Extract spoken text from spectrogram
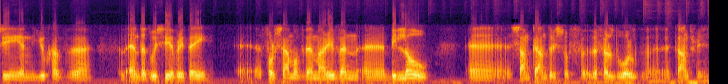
see and you have and that we see every day, for some of them are even below some countries of the third world countries.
